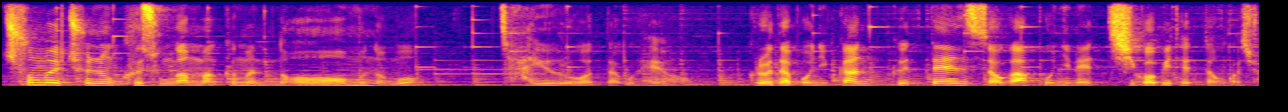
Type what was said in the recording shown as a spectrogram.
춤을 추는 그 순간만큼은 너무너무 자유로웠다고 해요. 그러다 보니까 그 댄서가 본인의 직업이 됐던 거죠.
